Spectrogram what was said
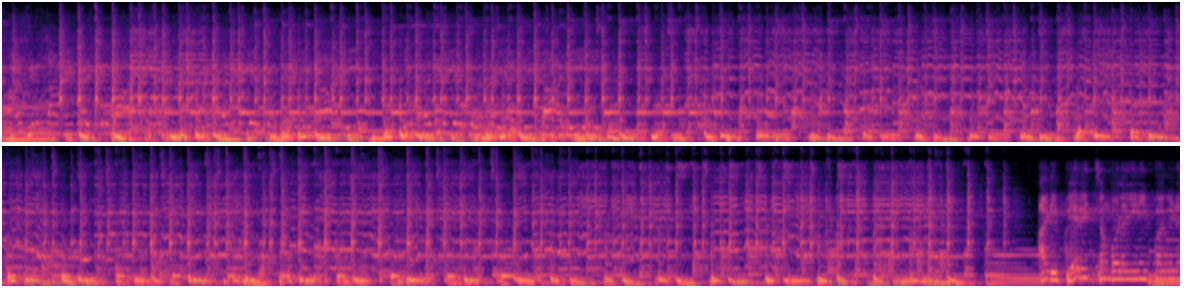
மனசிருந்தா மேம்படுத்து வாடி அடி பேரிச்சம்பள இனிப்ப விட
